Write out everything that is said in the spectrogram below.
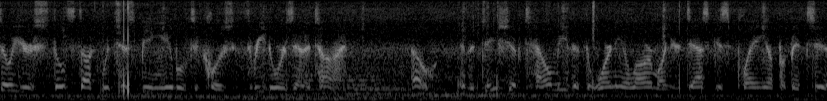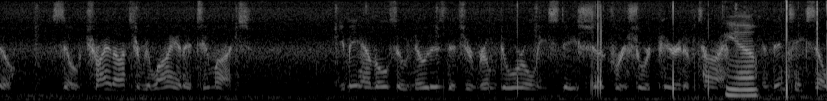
so you're still stuck with just being able to close three doors at a time. Oh, and the day shift tell me that the warning alarm on your desk is playing up a bit too, so try not to rely on it too much. You may have also noticed that your room door only stays shut for a short period of time, Yeah. and then takes a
